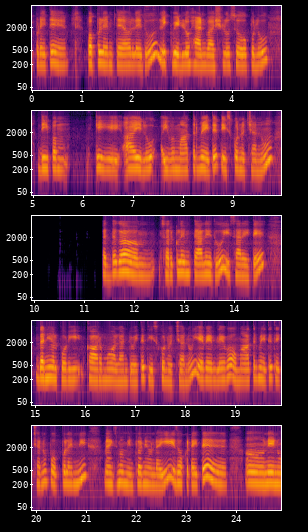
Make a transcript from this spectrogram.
ఇప్పుడైతే పప్పులు ఏం తేవలేదు. లిక్విడ్లు హ్యాండ్ వాష్లు సోపులు దీపం కి ఆయిలు ఇవి మాత్రమే అయితే తీసుకొని వచ్చాను. పెద్దగా సరుకులు ఏం తేలేదు ఈసారి అయితే. ధనియాల పొడి కారము అలాంటివి అయితే తీసుకొని వచ్చాను. ఏవేవి లేవో మాత్రమే అయితే తెచ్చాను. పప్పులన్నీ మ్యాక్సిమం ఇంట్లోనే ఉన్నాయి ఇది ఒకటైతే నేను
